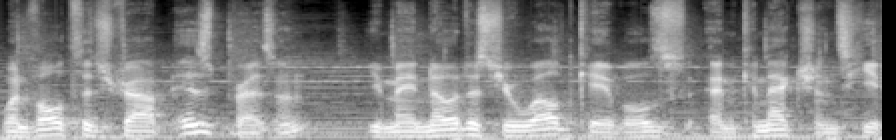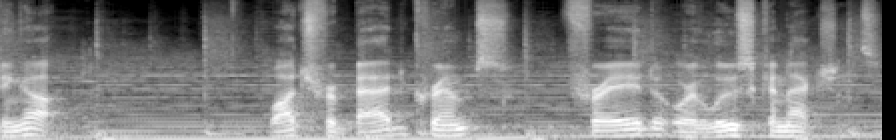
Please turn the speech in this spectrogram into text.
When voltage drop is present, you may notice your weld cables and connections heating up. Watch for bad crimps, frayed, or loose connections.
